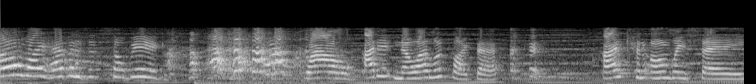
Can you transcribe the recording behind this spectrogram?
oh my heavens, it's so big. Wow, I didn't know I looked like that. I can only say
